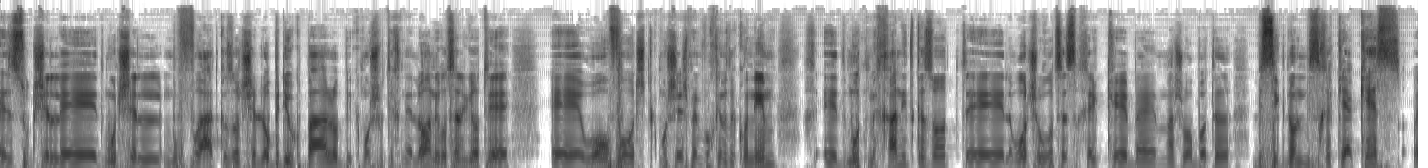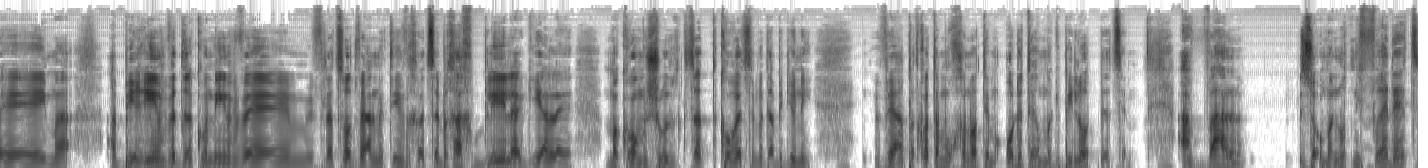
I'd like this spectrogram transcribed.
איזה סוג של uh, דמות של מופרעת כזאת שלא בדיוק באה לו כמו שהוא תכנן, לא, אני רוצה להיות וורפורג'ד uh, uh, כמו שיש במבוכים ודרקונים, דמות מכנית כזאת, למרות שהוא רוצה לשחק במשהו הרבה יותר בסגנון משחקי הכס, עם אבירים ודרקונים ומפלצות ואלמתים וכיוצא בכך, בלי להגיע למקום שהוא קצת קורץ למדע בדיוני. וההרפתקאות המוכנות הן עוד יותר מגבילות בעצם. אבל זו אומנות נפרדת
